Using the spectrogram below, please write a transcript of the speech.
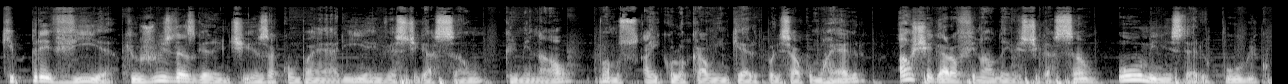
que previa que o juiz das garantias acompanharia a investigação criminal, vamos aí colocar o inquérito policial como regra. Ao chegar ao final da investigação, o Ministério Público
